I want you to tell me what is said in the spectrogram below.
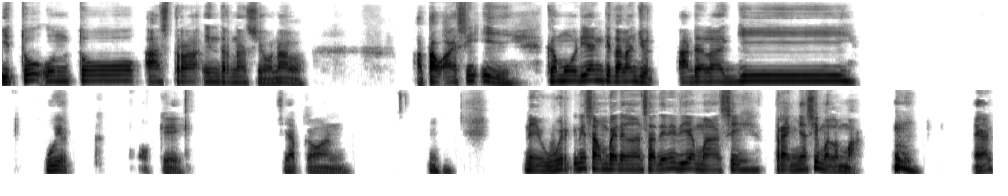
itu untuk Astra Internasional atau ICE. Kemudian kita lanjut, ada lagi WIRK. Oke, siap kawan. Nih, WIRK ini sampai dengan saat ini dia masih trennya sih melemah. ya kan?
